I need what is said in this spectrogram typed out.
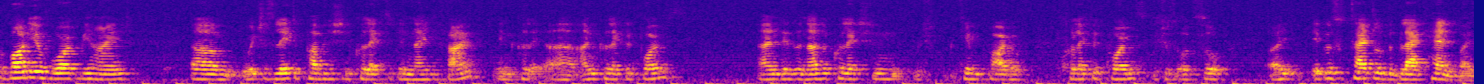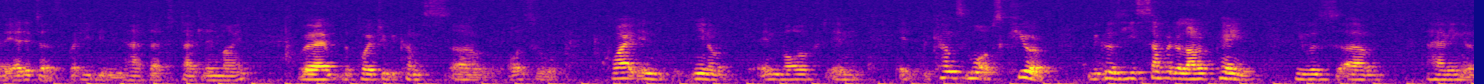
a body of work behind, um, which is later published and collected in 95 in uh, uncollected poems. And there's another collection which became part of collected poems, which is also, uh, it was titled The Black Hand by the editors, but he didn't have that title in mind, where the poetry becomes uh, also quite in, you know, involved in, it becomes more obscure because he suffered a lot of pain. He was um, having a,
